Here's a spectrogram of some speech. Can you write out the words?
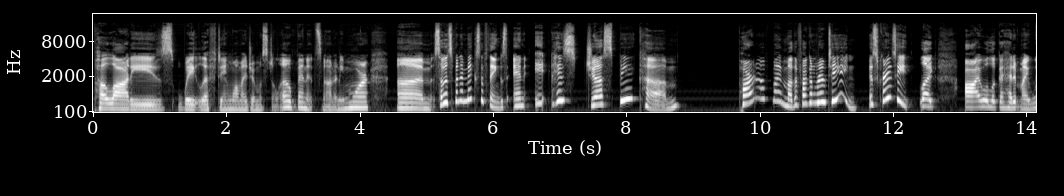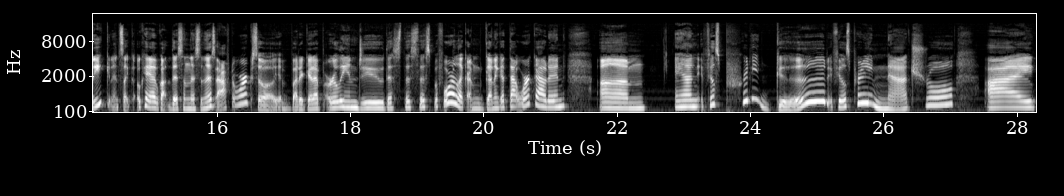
Pilates, weightlifting while my gym was still open. It's not anymore. Um, so it's been a mix of things, and it has just become part of my motherfucking routine. It's crazy. Like, I will look ahead at my week and it's like, okay, I've got this and this and this after work. So I better get up early and do this, this, this before. Like, I'm gonna get that workout in. Um, and it feels pretty good. It feels pretty natural. I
